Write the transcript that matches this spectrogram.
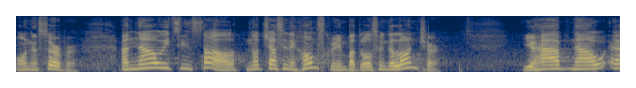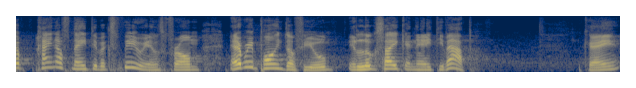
on a server. And now it's installed, not just in the home screen, but also in the launcher. You have now a kind of native experience from every point of view. It looks like a native app, okay,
